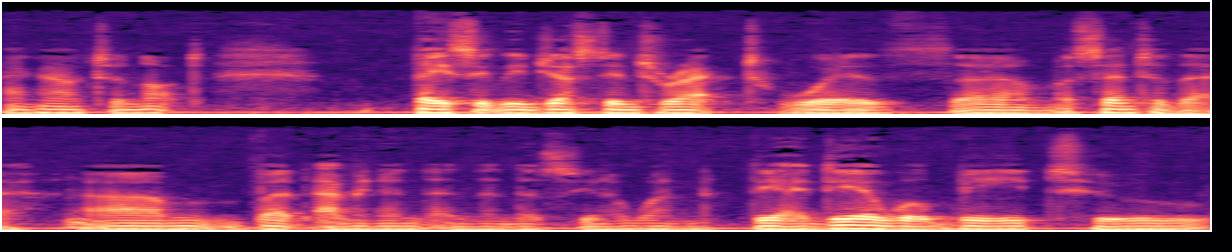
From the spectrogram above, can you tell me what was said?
hang out and not basically just interact with um, a centre there. Um, but I mean, and, and then there's you know one. The idea will be to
